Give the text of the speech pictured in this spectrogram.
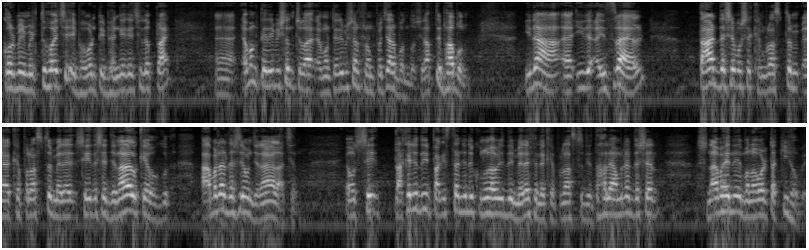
কর্মীর মৃত্যু হয়েছে, এই ভবনটি ভেঙে গেছিল প্রায় এবং টেলিভিশন চলা, এবং টেলিভিশন সম্প্রচার বন্ধ ছিল। আপনি ভাবুন ইরা- ইসরায়েল তার দেশে বসে ক্ষেপণাস্ত্র ক্ষেপণাস্ত্র মেরে সেই দেশের জেনারেলকে আমাদের দেশে যেমন জেনারেল আছেন, এবং সেই, তাকে যদি পাকিস্তান যদি কোনোভাবে যদি মেরে ফেলে ক্ষেপণাস্ত্র দিয়ে, তাহলে আমাদের দেশের সেনাবাহিনীর মনোবলটা কি হবে?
